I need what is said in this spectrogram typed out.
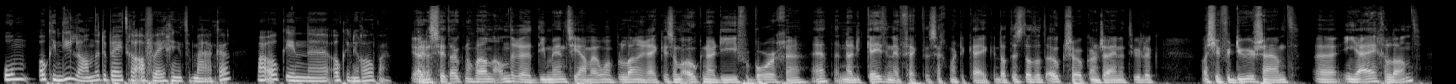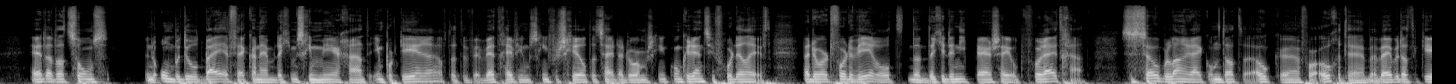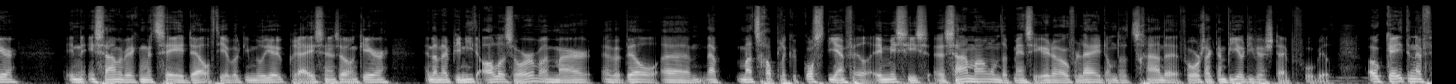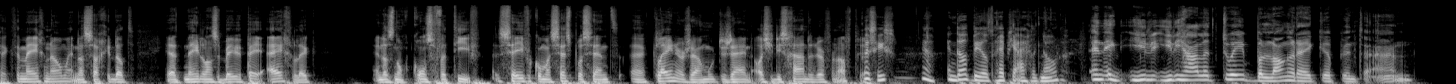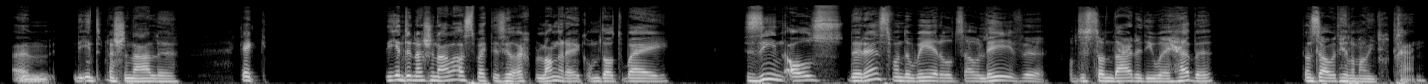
om ook in die landen de betere afwegingen te maken, maar ook in, uh, ook in Europa. Ja, er zit ook nog wel een andere dimensie aan waarom het belangrijk is om ook naar die verborgen, hè, naar die keteneffecten zeg maar te kijken. Dat is dat het ook zo kan zijn natuurlijk als je verduurzaamt uh, in je eigen land. Hè, dat dat soms een onbedoeld bijeffect kan hebben dat je misschien meer gaat importeren. Of dat de wetgeving misschien verschilt, dat zij daardoor misschien concurrentievoordeel heeft. Waardoor het voor de wereld, dat je er niet per se op vooruit gaat. Dus het is zo belangrijk om dat ook uh, voor ogen te hebben. We hebben dat een keer in, in samenwerking met CE Delft, die hebben ook die milieuprijs en zo een keer En dan heb je niet alles hoor, maar, maar eh, wel uh, nou, maatschappelijke kosten die aan veel emissies uh, samenhangen. Omdat mensen eerder overlijden, omdat het schade veroorzaakt aan biodiversiteit bijvoorbeeld. Ook keteneffecten meegenomen. En dan zag je dat ja, het Nederlandse BBP eigenlijk, en dat is nog conservatief, 7,6% uh, kleiner zou moeten zijn als je die schade ervan aftrekt. Precies. Ja. En dat beeld heb je eigenlijk nodig. En ik, jullie, jullie halen twee belangrijke punten aan. Um, die internationale. Kijk, die internationale aspect is heel erg belangrijk, omdat wij zien als de rest van de wereld zou leven op de standaarden die wij hebben, dan zou het helemaal niet goed gaan.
